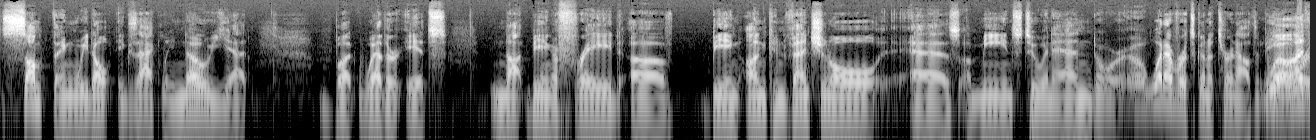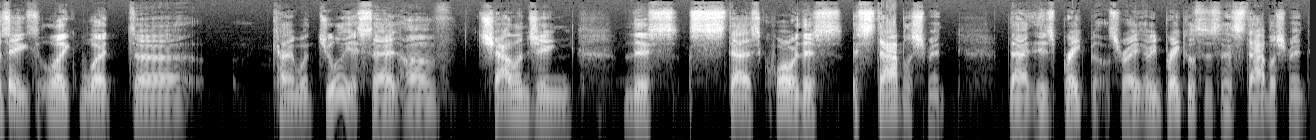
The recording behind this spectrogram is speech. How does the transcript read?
something we don't exactly know yet. But whether it's not being afraid of being unconventional as a means to an end, or whatever it's going to turn out to be. Well, I think like what uh, kind of what Julia said of challenging this status quo or this establishment that is Brakebills, right? I mean, Brakebills is an establishment.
